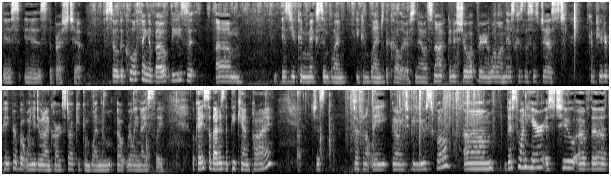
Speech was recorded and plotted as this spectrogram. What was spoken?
this is the brush tip so the cool thing about these um, is you can mix and blend, you can blend the colors. Now it's not going to show up very well on this because this is just computer paper, but when you do it on cardstock, you can blend them out really nicely. Okay, so that is the pecan pie. Just definitely going to be useful. Um, this one here is two of the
